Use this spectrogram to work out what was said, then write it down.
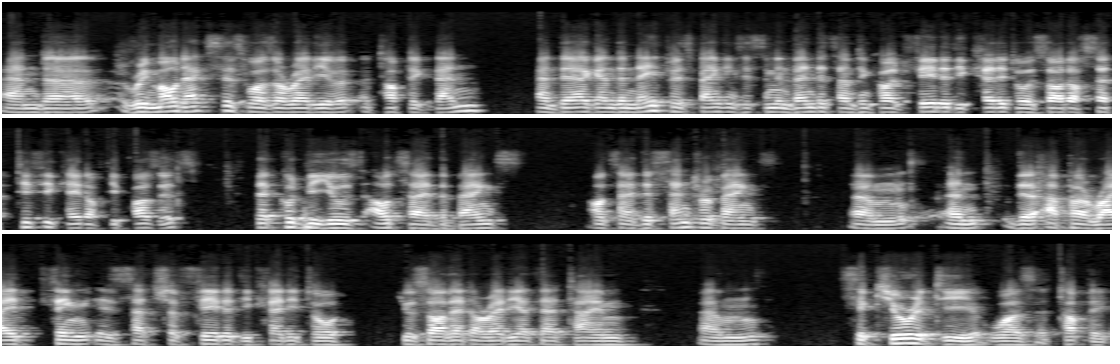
And uh, remote access was already a, a, topic then. And there again, the Naples banking system invented something called Fede di Credito, a sort of certificate of deposits that could be used outside the banks, outside the central banks, um, and the upper right thing is such a fede di credito. You saw that already at that time. Um, security was a topic.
